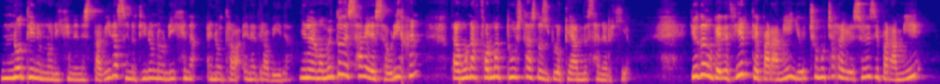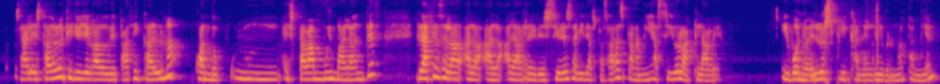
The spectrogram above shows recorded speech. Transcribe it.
no tiene un origen en esta vida, sino tiene un origen en otra, en otra vida. Y en el momento de saber ese origen, de alguna forma tú estás desbloqueando esa energía. Yo tengo que decir que para mí, yo he hecho muchas regresiones y para mí o sea, el estado en el que yo he llegado de paz y calma, cuando mm, estaba muy mal antes, gracias a, las regresiones a vidas pasadas, para mí ha sido la clave. Y bueno, él lo explica en el libro, ¿no? También.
